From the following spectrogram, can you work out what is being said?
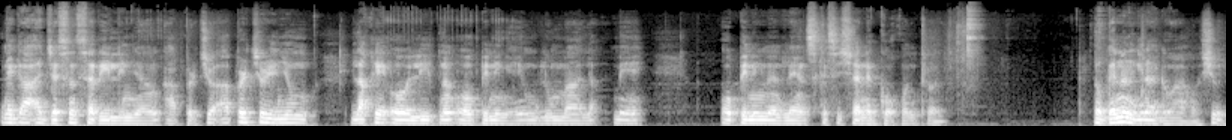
nag-a-adjust ng sarili niyang aperture. Aperture yun yung laki o liit ng opening eh, yung lumala, may opening ng lens kasi siya nagko-control. So, ganun ginagawa ko, shoot.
